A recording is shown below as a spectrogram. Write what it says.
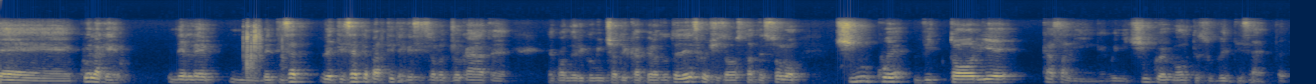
è quella che nelle 27, 27 partite che si sono giocate da quando è ricominciato il campionato tedesco ci sono state solo 5 vittorie casalinghe, quindi 5 volte su 27.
